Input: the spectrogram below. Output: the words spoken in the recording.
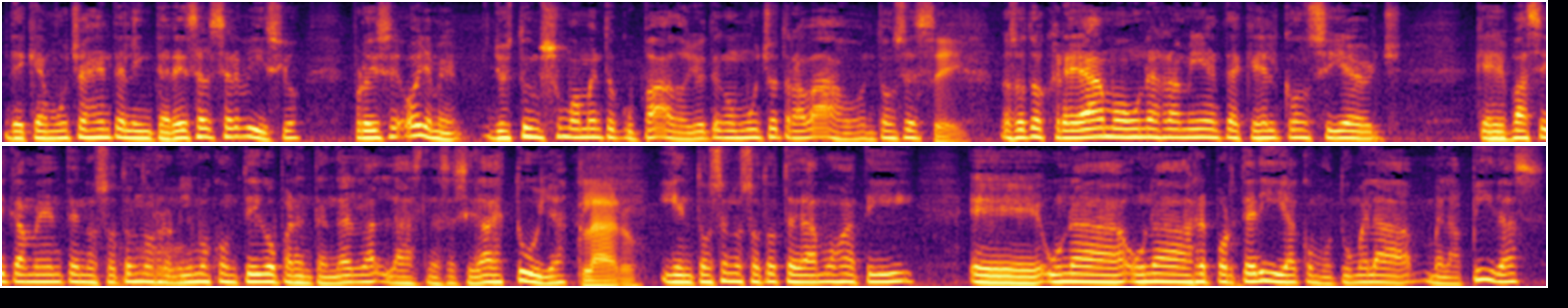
de que a mucha gente le interesa el servicio, pero dice, óyeme, yo estoy sumamente ocupado, yo tengo mucho trabajo. Entonces, Sí. nosotros creamos una herramienta que es el concierge, que es básicamente nosotros nos reunimos contigo para entender la- las necesidades tuyas Claro. y entonces nosotros te damos a ti eh, una, una reportería como tú me la, me la pidas,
